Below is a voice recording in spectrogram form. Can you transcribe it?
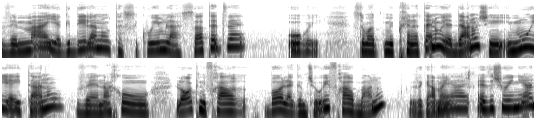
ומה יגדיל לנו את הסיכויים לעשות את זה? אורי. זאת אומרת, מבחינתנו ידענו שאם הוא יהיה איתנו, ואנחנו לא רק נבחר בו, אלא גם שהוא יבחר בנו, זה גם היה איזשהו עניין,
